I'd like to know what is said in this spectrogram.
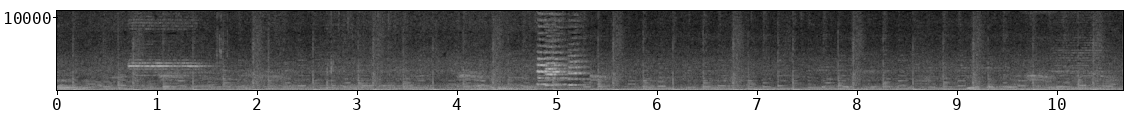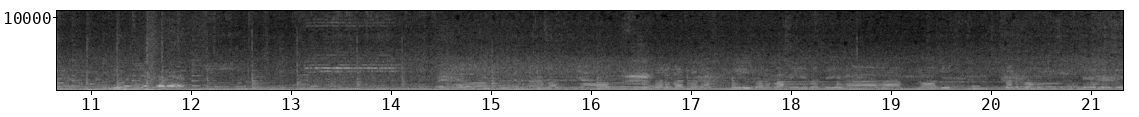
அனுபவிச்சு सर्वमेव सेनाप्नोति सर्वं जयते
